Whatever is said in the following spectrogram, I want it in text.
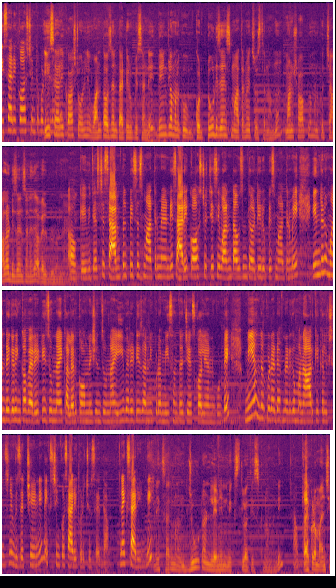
ఈ శారీ కాస్ట్ ఎంత ఈ sari cost only one thousand thirty rupees అండి. దీంట్లో మనకు టూ డిజైన్స్ మాత్రమే చూస్తున్నాము. మన షాప్లో మనకు చాలా డిజైన్స్ అనేది అవైలబుల్ ఉన్నాయి ఓకే ఇవి జస్ట్ శాంపుల్ పీసెస్ మాత్రమే అండి. శారీ కాస్ట్ వచ్చేసి వన్ థౌసండ్ థర్టీ రూపీస్ మాత్రమే. ఇందులో మన దగ్గర ఇంకా వెరైటీస్ ఉన్నాయి కలర్ కాంబినేషన్స్ ఉన్నాయి. ఈ వెరైటీస్ అన్ని కూడా మీ సొంతం చేసుకోవాలి అనుకుంటే మీ అందరు కూడా డెఫినెట్గా మన ఆర్కే కలెక్షన్స్ని విజిట్ చేయండి. నెక్స్ట్ ఇంకో శారీ కూడా చూసేద్దాం. నెక్స్ట్ శారీ అండి. నెక్స్ట్ సారీ మనం జూట్ అండ్ లెనిన్ మిక్స్లో తీసుకున్నామండి. అది కూడా మంచి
